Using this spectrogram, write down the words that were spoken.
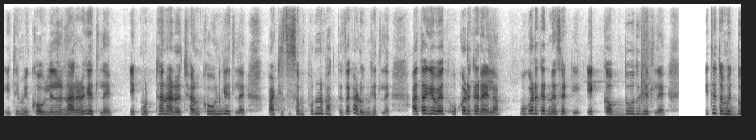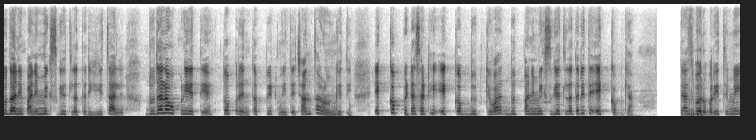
इथे मी खोवलेलं नारळ घेतलं आहे एक मोठा नारळ छान खवून घेतलाय पाठीचा संपूर्ण भाग त्याचा काढून घेतलाय. आता घेऊयात उकड करायला. उकड करण्यासाठी एक कप दूध घेतलंय. इथे तुम्ही दूध आणि पाणी मिक्स घेतलं तरीही चालेल. दुधाला उकळी येते तोपर्यंत पीठ मी ते छान चाळून घेते. एक कप पिठासाठी एक कप दूध किंवा दूध पाणी मिक्स घेतलं तरी ते एक कप घ्या. त्याचबरोबर इथे मी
